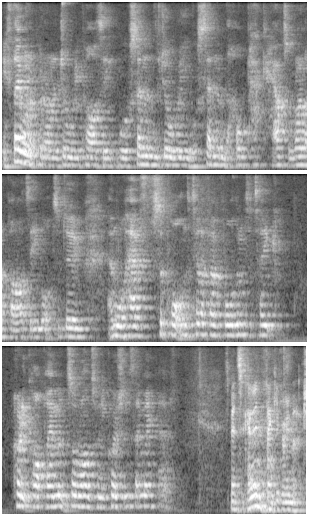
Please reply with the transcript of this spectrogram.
If they want to put on a jewellery party, we'll send them the jewellery, we'll send them the whole pack, how to run a party, what to do, and we'll have support on the telephone for them to take credit card payments or answer any questions they may have. Spencer Cohen, thank you very much.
